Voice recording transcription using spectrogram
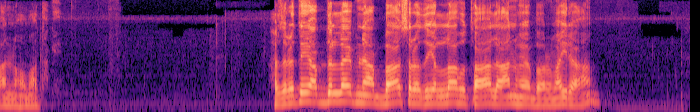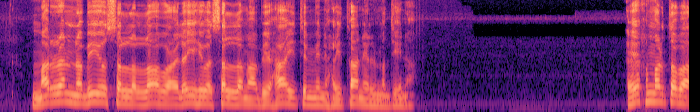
আনহমা থাকে হজরত আবদুল্লাহ ইবনে আব্বাস রদিয়াল্লাহ তাল আনহে বরমাইরা مر النبي صلى الله عليه وسلم بحائط من حيطان المدينه এক মরতবা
